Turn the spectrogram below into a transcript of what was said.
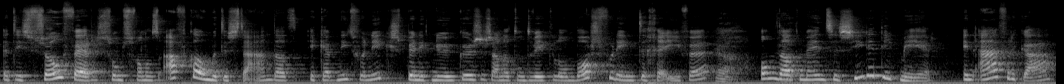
het is zo ver soms van ons afkomen te staan dat ik heb niet voor niks ben ik nu een cursus aan het ontwikkelen om borstvoeding te geven, omdat mensen zien het niet meer. In Afrika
